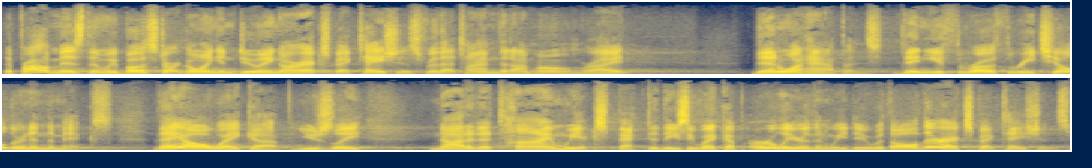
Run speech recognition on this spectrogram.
The problem is then we both start going and doing our expectations for that time that I'm home, right? Then what happens? Then you throw three children in the mix. They all wake up, usually not at a time we expected. They usually wake up earlier than we do with all their expectations.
